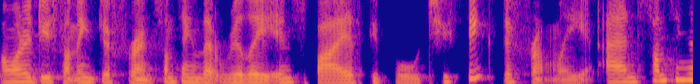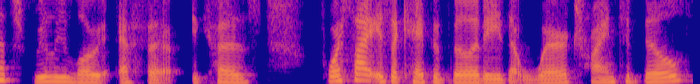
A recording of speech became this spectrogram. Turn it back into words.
I want to do something different, something that really inspires people to think differently and something that's really low effort because foresight is a capability that we're trying to build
